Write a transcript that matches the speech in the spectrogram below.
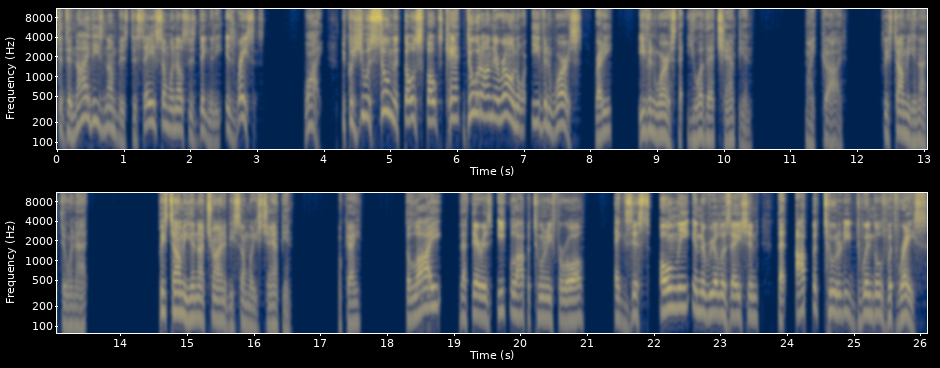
To deny these numbers to save someone else's dignity is racist. Why? Because you assume that those folks can't do it on their own, or even worse, ready? Even worse, that you are their champion. My God, please tell me you're not doing that. Please tell me you're not trying to be somebody's champion. Okay? The lie that there is equal opportunity for all exists only in the realization that opportunity dwindles with race.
